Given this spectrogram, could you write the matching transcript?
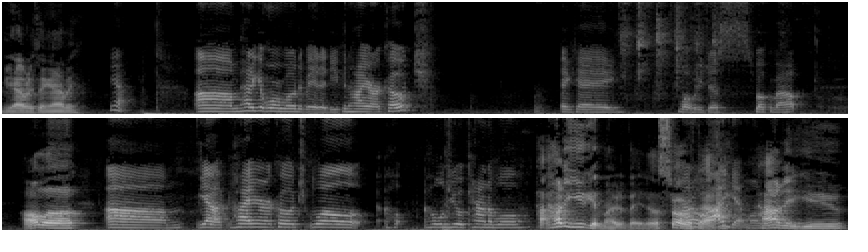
You have anything, Abby? Yeah. Um, how to get more motivated? You can hire a coach, aka what we just spoke about. Holla. Um, yeah, hire a coach will h- hold you accountable. How, how do you get motivated? Let's start How with do that. I get motivated? How do you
